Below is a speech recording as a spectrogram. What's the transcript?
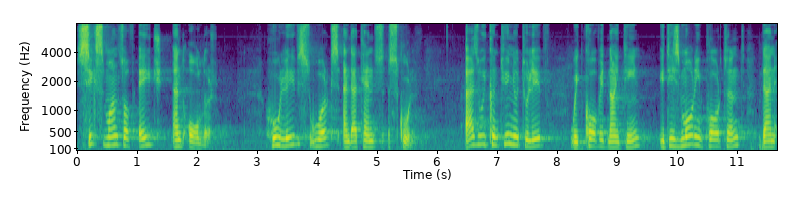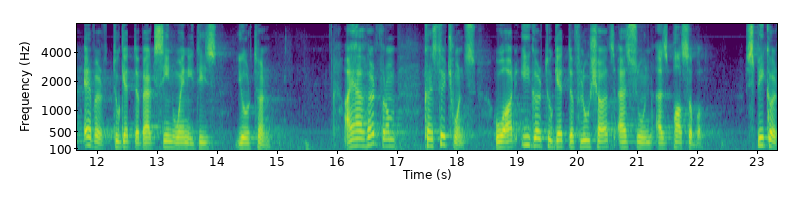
Six months of age and older, who lives, works and attends school. As we continue to live with COVID-19, it is more important than ever to get the vaccine when it is your turn. I have heard from constituents who are eager to get the flu shots as soon as possible. Speaker,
